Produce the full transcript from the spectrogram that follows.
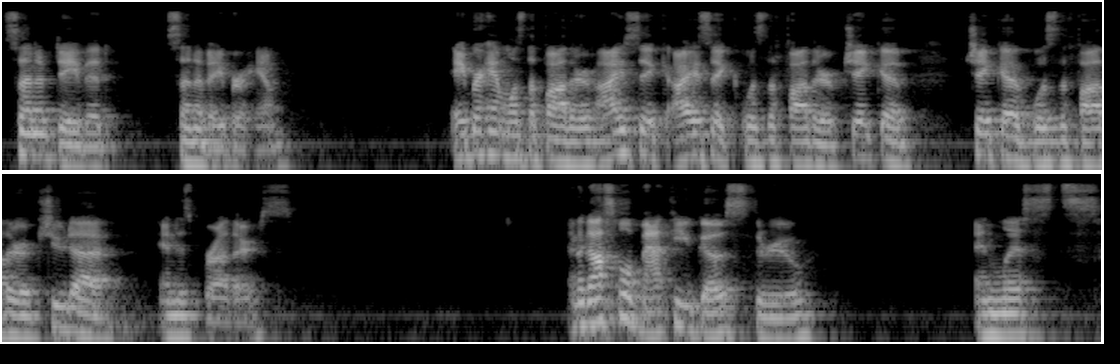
son of David, son of Abraham. Abraham was the father of Isaac, Isaac was the father of Jacob, Jacob was the father of Judah and his brothers. And the Gospel of Matthew goes through and lists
